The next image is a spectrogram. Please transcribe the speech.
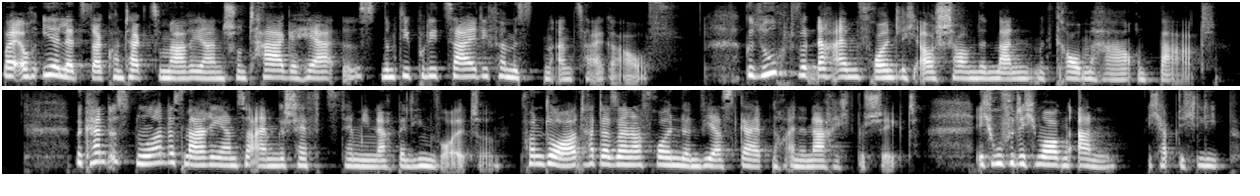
Weil auch ihr letzter Kontakt zu Marian schon Tage her ist, nimmt die Polizei die Vermisstenanzeige auf. Gesucht wird nach einem freundlich ausschauenden Mann mit grauem Haar und Bart. Bekannt ist nur, dass Marian zu einem Geschäftstermin nach Berlin wollte. Von dort hat er seiner Freundin via Skype noch eine Nachricht geschickt. Ich rufe dich morgen an. Ich hab dich lieb.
